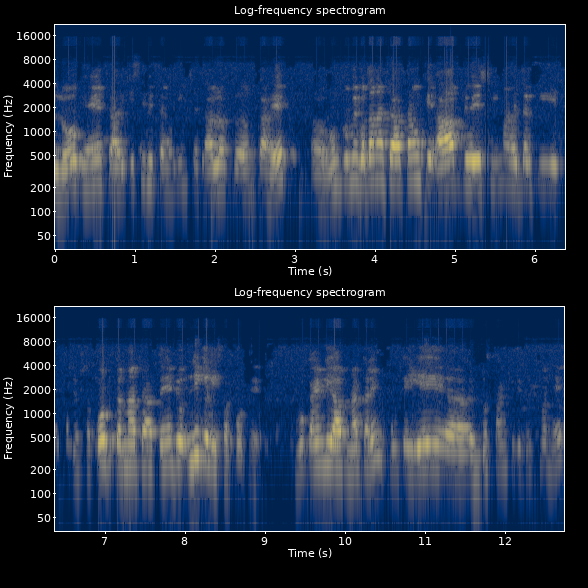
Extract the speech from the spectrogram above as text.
लोग हैं, चाहे किसी भी तंजीम से ताल्लुक उनका है उनको मैं बताना चाहता हूँ कि आप जो है सीमा हैदर की जो सपोर्ट करना चाहते हैं, जो इलीगली सपोर्ट है, वो काइंडली आप ना करें, क्योंकि ये हिंदुस्तान की भी दुश्मन है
